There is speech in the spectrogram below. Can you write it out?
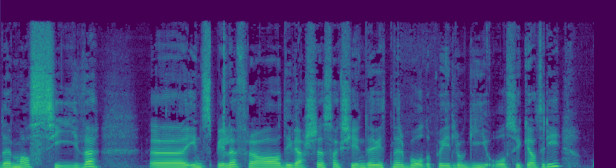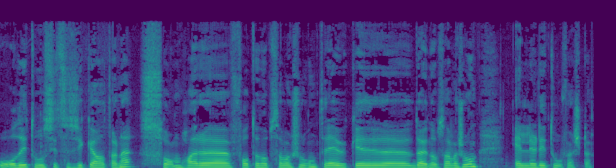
det massive innspillet fra diverse sakkyndige vitner både på ideologi og psykiatri, og de to siste psykiaterne som har eh, fått en observasjon, tre uker døgnobservasjon, eller de to første.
